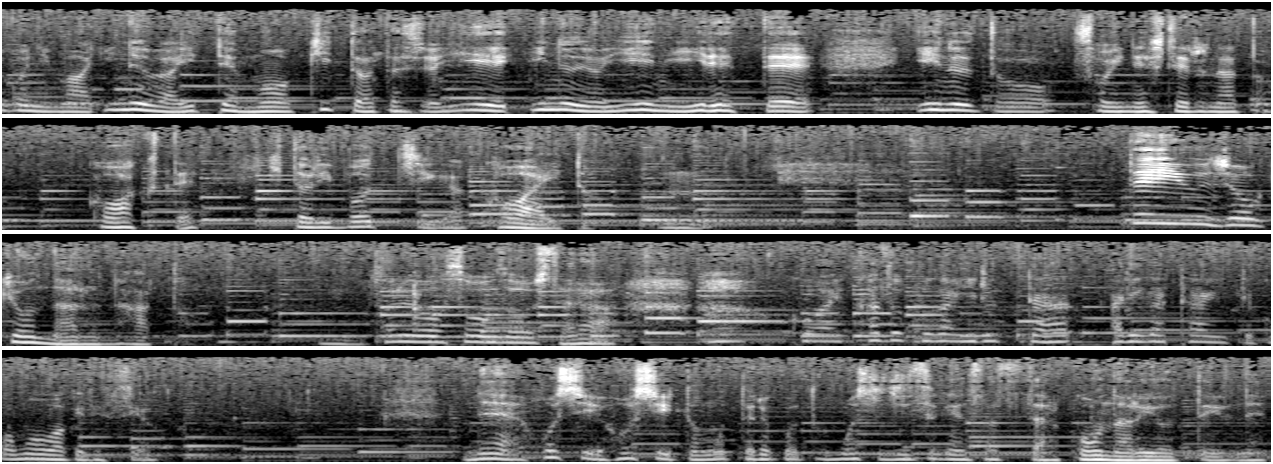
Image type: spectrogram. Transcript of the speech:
そこにまあ犬はいてもきっと私は家犬を家に入れて犬と添い寝してるなと。怖くて。一人ぼっちが怖いと、うん、っていう状況になるなと、うん、それを想像したらあ怖い家族がいるってありがたいってこう思うわけですよ。ね欲しい欲しいと思ってることをもし実現させたらこうなるよっていうね。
